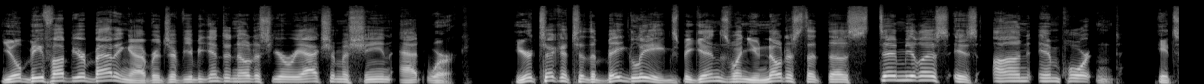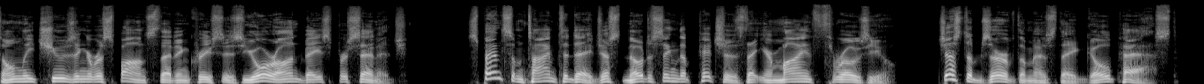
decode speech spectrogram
You'll beef up your batting average if you begin to notice your reaction machine at work. Your ticket to the big leagues begins when you notice that the stimulus is unimportant. It's only choosing a response that increases your on base percentage. Spend some time today just noticing the pitches that your mind throws you. Just observe them as they go past.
